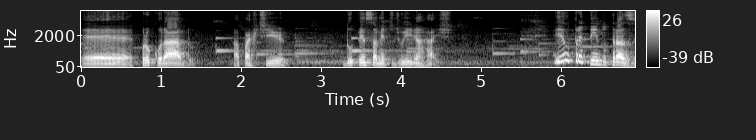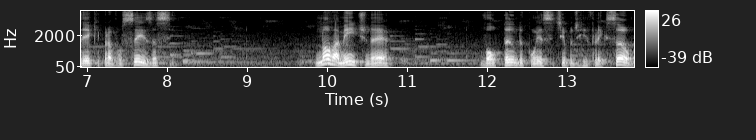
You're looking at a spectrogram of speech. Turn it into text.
é, procurado a partir do pensamento de William Reich. E eu pretendo trazer aqui para vocês assim, novamente, né, voltando com esse tipo de reflexão,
